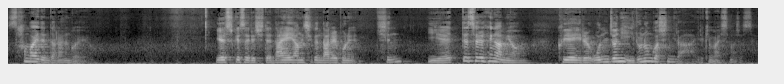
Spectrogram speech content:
삼아야 된다라는 거예요. 예수께서 이르시되 나의 양식은 나를 보내신 이의 뜻을 행하며 그의 일을 온전히 이루는 것이니라 이렇게 말씀하셨어요.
